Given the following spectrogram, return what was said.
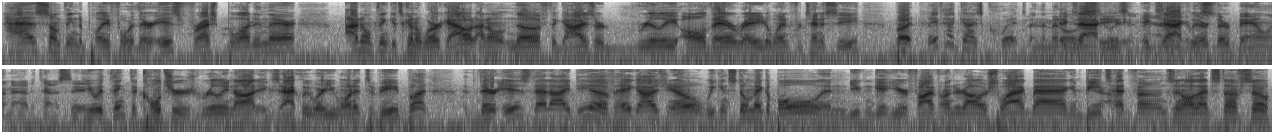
has something to play for. There is fresh blood in there. I don't think it's going to work out. I don't know if the guys are really all there ready to win for Tennessee, but They've had guys quit in the middle Exactly, of the season. man. Like, exactly. they're, they're bailing out of Tennessee. You would think the culture is really not exactly where you want it to be, but there is that idea of, hey guys, you know, we can still make a bowl and you can get your $500 swag bag and Beats Yeah. headphones and all that stuff. So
